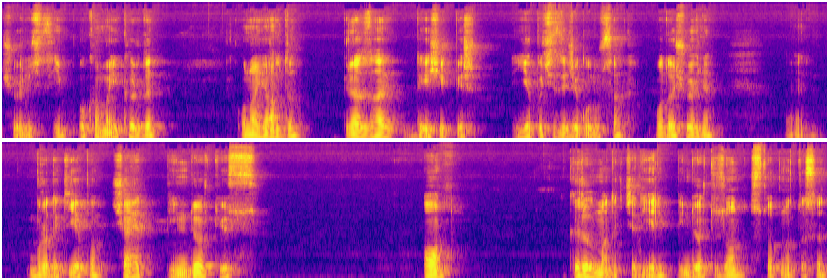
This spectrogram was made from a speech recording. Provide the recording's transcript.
Şöyle çizeyim. O kamayı kırdı. Onay aldı. Biraz daha değişik bir yapı çizecek olursak o da şöyle. Ee, buradaki yapı şayet 1410 kırılmadıkça diyelim 1410 stop noktası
